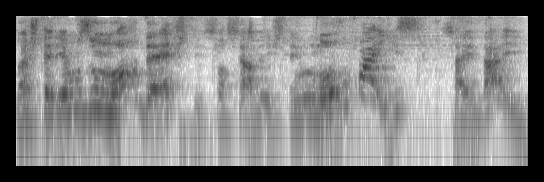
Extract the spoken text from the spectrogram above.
nós teríamos um Nordeste socialista e um novo país sair daí.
